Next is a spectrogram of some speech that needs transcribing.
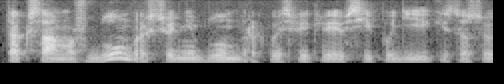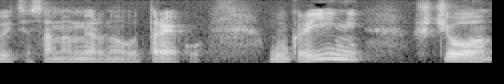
Так само ж Bloomberg, сьогодні Bloomberg висвітлює всі події, які стосуються саме мирного треку в Україні. Що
